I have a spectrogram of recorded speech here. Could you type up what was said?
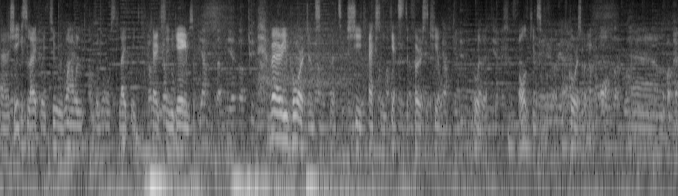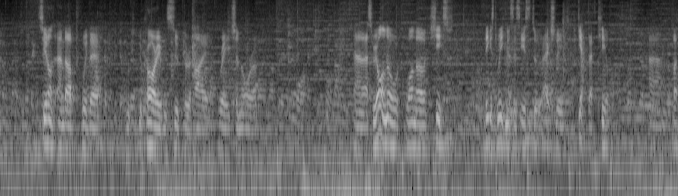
Uh, Sheik is lightweight too, one of the most lightweight characters in the game. So very important that Sheik actually gets the first kill, or the all kills, of course. But um, so you don't end up with a Lucario with super high rage and aura. And as we all know, one of Sheik's biggest weaknesses is to actually get that kill. Uh, but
